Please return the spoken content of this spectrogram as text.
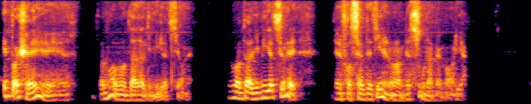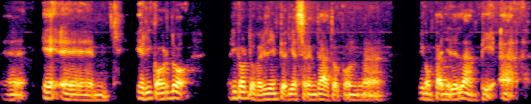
E poi c'è la nuova ondata di migrazione. La nuova ondata di migrazione delle fosse ardeatine non ha nessuna memoria. Eh, e, eh, e ricordo, ricordo, per esempio di essere andato con eh, dei compagni dell'AMPI a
